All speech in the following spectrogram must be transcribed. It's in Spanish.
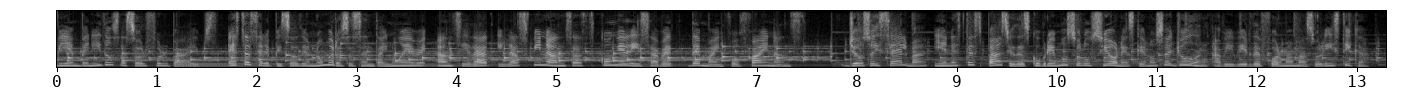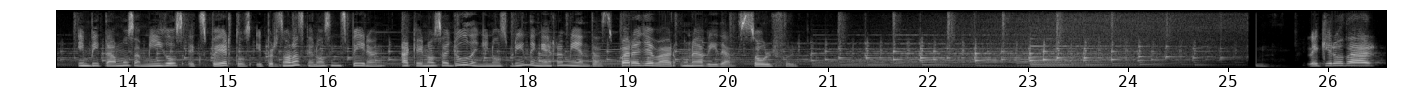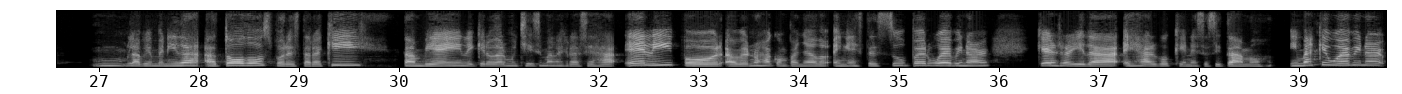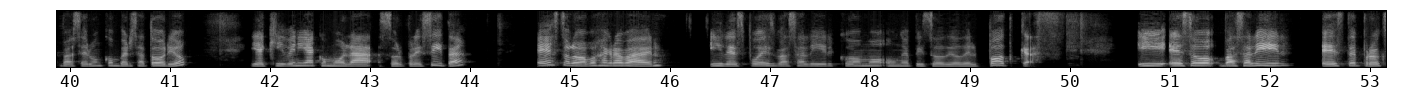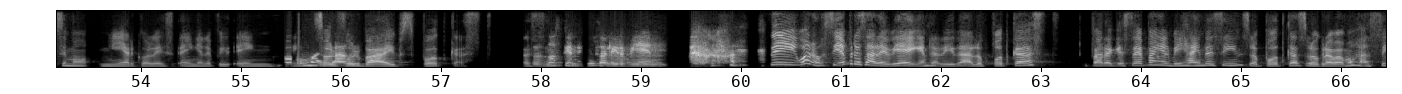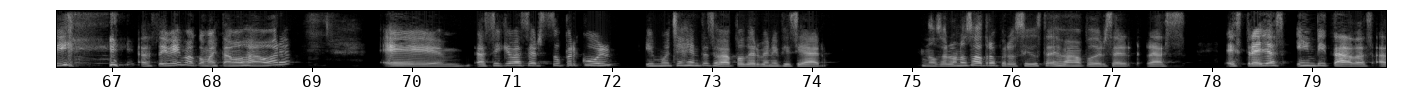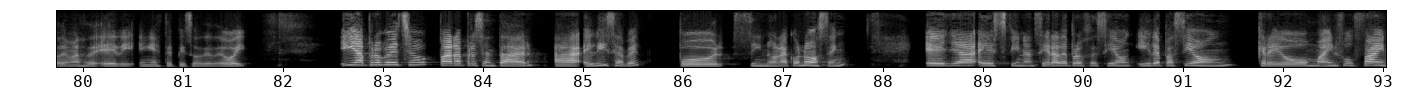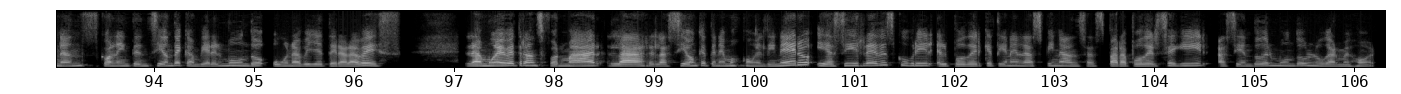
Bienvenidos a Soulful Vibes. Este es el episodio número 69, Ansiedad y las Finanzas, con Elizabeth de Mindful Finance. Yo soy Selma y en este espacio descubrimos soluciones que nos ayudan a vivir de forma más holística. Invitamos amigos, expertos y personas que nos inspiran a que nos ayuden y nos brinden herramientas para llevar una vida soulful. Le quiero dar mm, la bienvenida a todos por estar aquí. También le quiero dar muchísimas gracias a Eli por habernos acompañado en este super webinar que en realidad es algo que necesitamos. Y más que webinar, va a ser un conversatorio. Y aquí venía como la sorpresita. Esto lo vamos a grabar y después va a salir como un episodio del podcast. Y eso va a salir este próximo miércoles en, el, en, oh Soulful Vibes Podcast. Entonces nos tiene que salir bien. Sí, bueno, siempre sale bien en realidad. Los podcasts, para que sepan el behind the scenes, los podcasts lo grabamos así, así mismo como estamos ahora. Em, así que va a ser súper cool y mucha gente se va a poder beneficiar, no solo nosotros, pero sí ustedes van a poder ser las estrellas invitadas, además de Eddie, en este episodio de hoy. Y aprovecho para presentar a Elizabeth, por si no la conocen. Ella es financiera de profesión y de pasión. Creó Mindful Finance con la intención de cambiar el mundo una billetera a la vez. La mueve transformar la relación que tenemos con el dinero y así redescubrir el poder que tienen las finanzas para poder seguir haciendo del mundo un lugar mejor.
